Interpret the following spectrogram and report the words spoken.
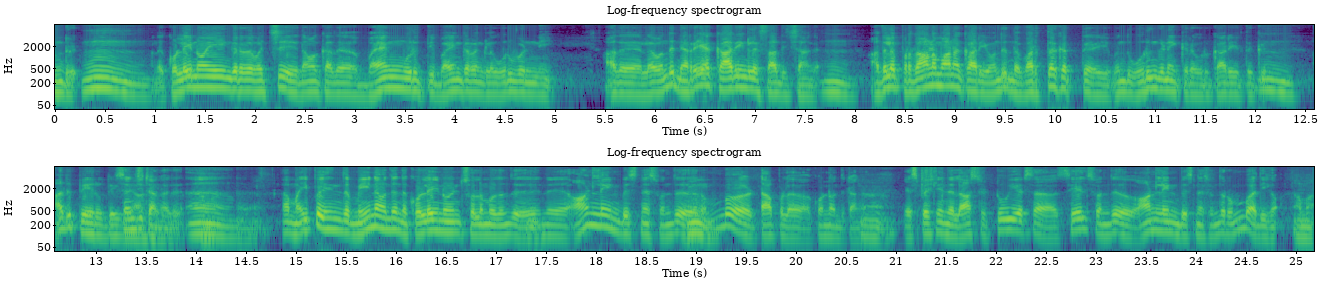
ஒன்று. அந்த கொள்ளை நோய்ங்கிறத வச்சு நமக்கு அதை பயமுறுத்தி பயங்கரங்களை உருவண்ணி அதில் வந்து நிறைய காரியங்களை சாதிச்சாங்க. அதுல பிரதானமான காரியம் வந்து இந்த வர்த்தகத்தை வந்து ஒருங்கிணைக்கிற ஒரு காரியத்துக்கு அது பேருதவி செஞ்சுட்டாங்க அது. ஆ. ஆமா இப்போ இந்த மெயினா வந்து இந்த கொள்ளை நோய்னு சொல்லும்போது வந்து இந்த ஆன்லைன் பிஸ்னஸ் வந்து ரொம்ப டாப்ல கொண்டு வந்துட்டாங்க. எஸ்பெஷலி இந்த லாஸ்ட் டூ இயர்ஸா சேல்ஸ் வந்து ஆன்லைன் பிஸ்னஸ் வந்து ரொம்ப அதிகம். ஆமா.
